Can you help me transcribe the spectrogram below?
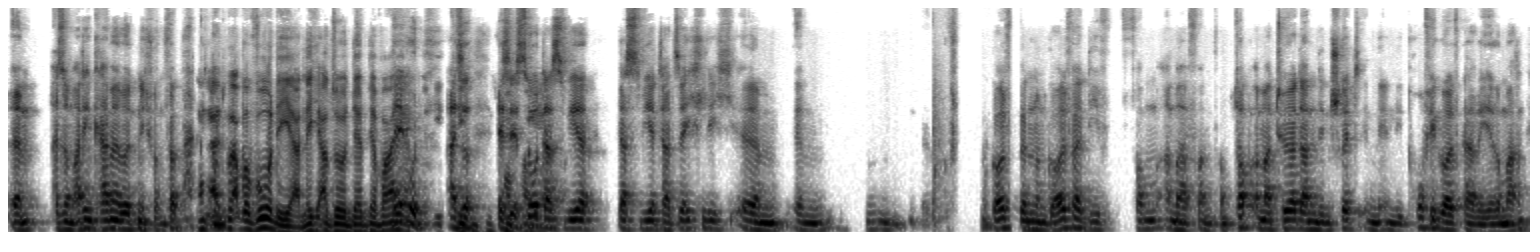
Ähm, also Martin Keimer wird nicht vom Verband. Aber, aber wurde ja nicht. Also der, der war ja. Gut. Also es ist so, dass wir, dass wir tatsächlich ähm, ähm, Golferinnen und Golfer, die vom, vom, vom Top-Amateur dann den Schritt in, in die Profi-Golf-Karriere machen,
